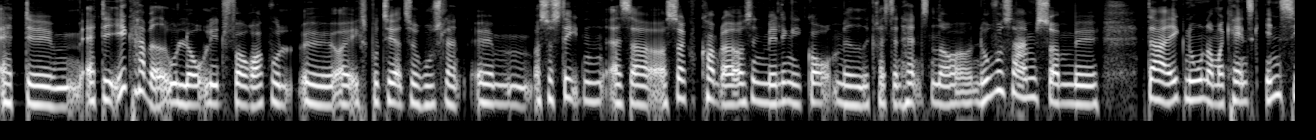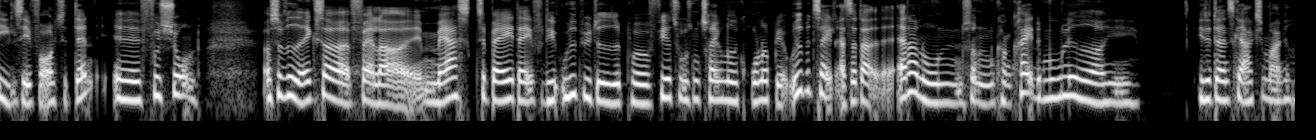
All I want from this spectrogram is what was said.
at, øh, at det ikke har været ulovligt for Rockwool øh, at eksportere til Rusland. Øhm, og så steg den, altså, og så kom der også en melding i går med Christian Hansen og Novozymes, som øh, der er ikke nogen amerikansk indsigelse i forhold til den øh, fusion. Og så videre ikke, så falder øh, Mærsk tilbage i dag, fordi udbyttet på 4.300 kroner bliver udbetalt. Altså, der, er der nogle sådan konkrete muligheder i, i det danske aktiemarked?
